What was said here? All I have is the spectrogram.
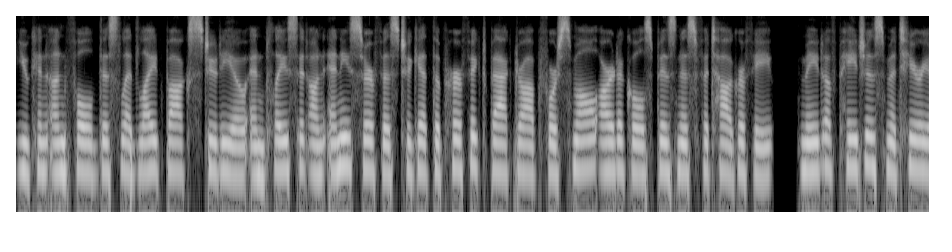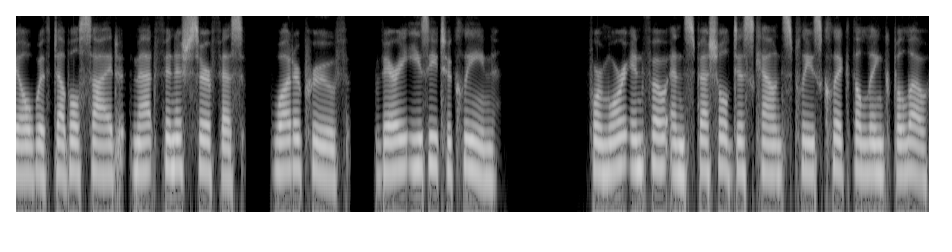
you can unfold this LED Lightbox Studio and place it on any surface to get the perfect backdrop for small articles business photography, made of pages material with double-side matte finish surface, waterproof, very easy to clean. For more info and special discounts please click the link below.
